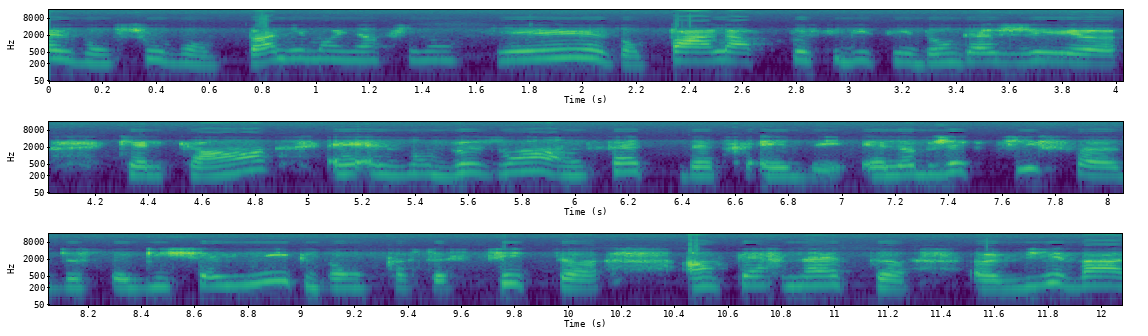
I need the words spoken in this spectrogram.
elles ont souvent pas les moyens financiers, elles n'ont pas la possibilité d'engager euh, quelqu'un et elles ont besoin en fait d'être aidées. Et l'objectif euh, de ce guichet unique, donc ce site euh, internet viva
